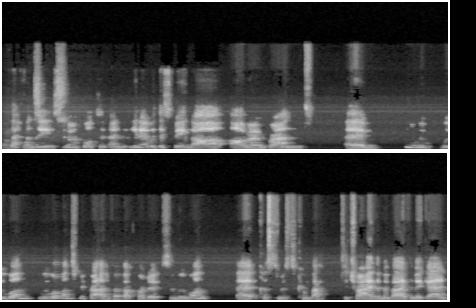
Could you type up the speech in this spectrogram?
Uh, Definitely, it's so important. And you know, with this being our our own brand, um, you know, we, we want we want to be proud of our products, and we want uh, customers to come back to try them and buy them again.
